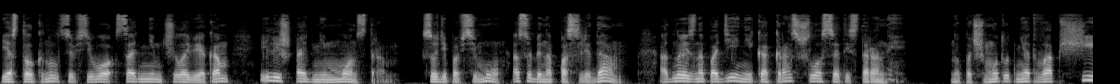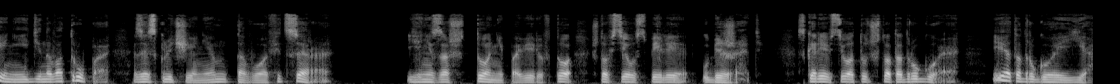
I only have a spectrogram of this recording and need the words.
я столкнулся всего с одним человеком и лишь одним монстром. Судя по всему, особенно по следам, одно из нападений как раз шло с этой стороны. Но почему тут нет вообще ни единого трупа, за исключением того офицера? Я ни за что не поверю в то, что все успели убежать. Скорее всего, тут что-то другое. И это другое я.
